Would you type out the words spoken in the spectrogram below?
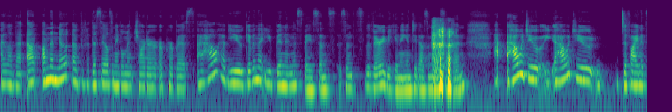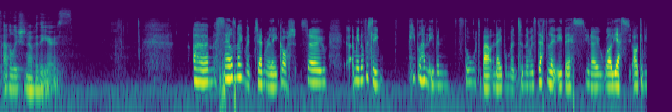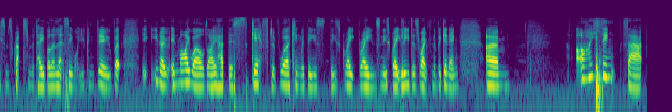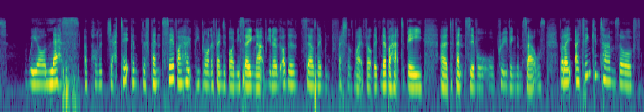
I love that. Uh, on the note of the sales enablement charter or purpose, how have you, given that you've been in this space since since the very beginning in 2007, how would you how would you define its evolution over the years? Um, sales enablement generally, gosh. So, I mean, obviously, people hadn't even thought about enablement and there was definitely this you know well yes i'll give you some scraps from the table and let's see what you can do. But you know in my world i had this gift of working with these these great brains and these great leaders right from the beginning. Um, i think that we are less apologetic and defensive. I hope people aren't offended by me saying that. You know, other sales enablement professionals might have felt they've never had to be uh, defensive or, or, proving themselves. But I, I think in terms of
